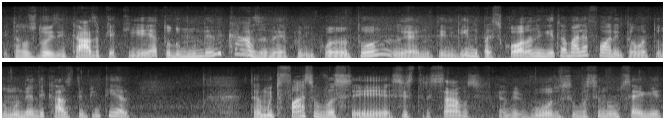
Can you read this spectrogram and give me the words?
e tá os dois em casa, porque aqui é todo mundo dentro de casa, né? Por enquanto, né, não tem ninguém indo para escola, ninguém trabalha fora, então é todo mundo dentro de casa o tempo inteiro. Então é muito fácil você se estressar, você ficar nervoso se você não segue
